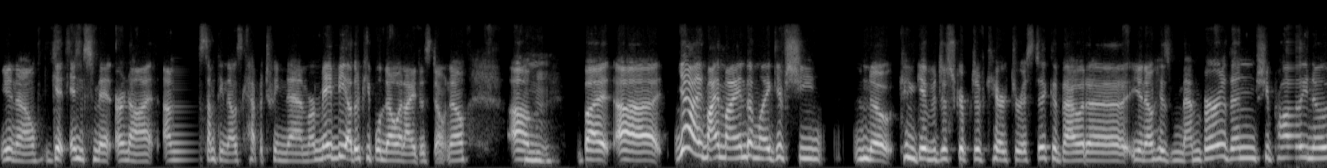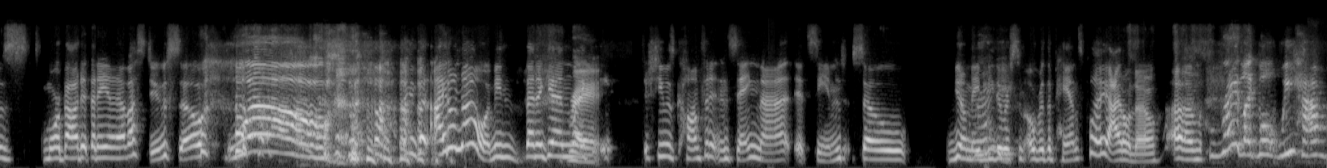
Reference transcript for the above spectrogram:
you know get intimate or not um something that was kept between them or maybe other people know and i just don't know um Mhm. but uh yeah in my mind i'm like if she no can give a descriptive characteristic about uh you know his member then she probably knows more about it than any of us do so Whoa. I mean, but i don't know i mean then again Right. like she was confident in saying that it seemed so you know maybe there was some over the pants play i don't know um Right. Like, well, we have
